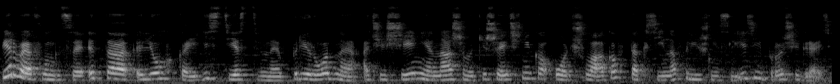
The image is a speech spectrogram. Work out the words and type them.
Первая функция – это легкое, естественное, природное очищение нашего кишечника от шлаков, токсинов, лишней слизи и прочей грязи.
